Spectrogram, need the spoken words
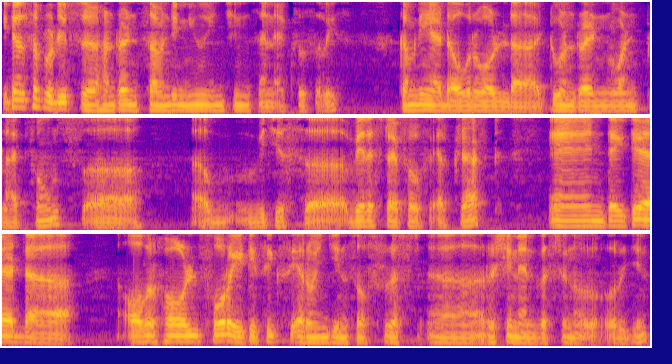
It also produced uh, 170 new engines and accessories. Company had overhauled uh, 201 platforms, uh, uh, which is various type of aircraft, and it had overhauled 486 aero engines of uh, Russian and Western or origin.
